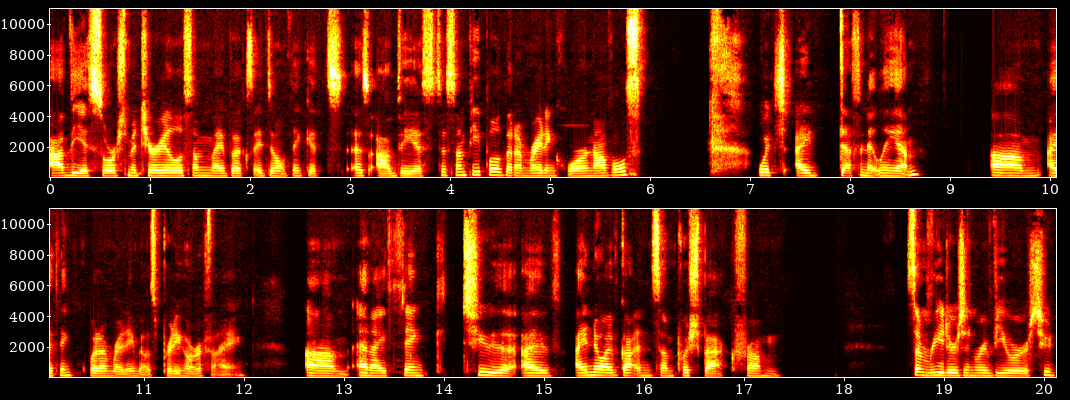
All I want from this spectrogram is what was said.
obvious source material of some of my books, I don't think it's as obvious to some people that I'm writing horror novels, which I definitely am. Um, I think what I'm writing about is pretty horrifying. Um, and I think too that I've I know I've gotten some pushback from some readers and reviewers who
